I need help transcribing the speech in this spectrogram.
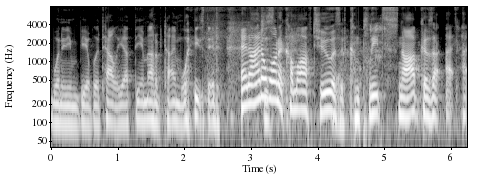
wouldn't even be able to tally up the amount of time wasted. And I don't want to come off too as a complete snob because I, I,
